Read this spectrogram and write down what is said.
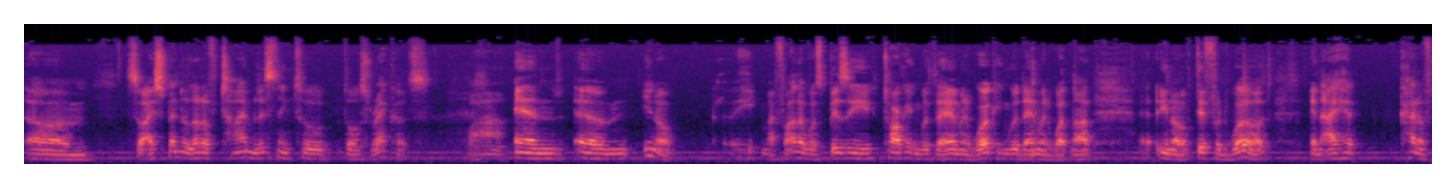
um, so I spent a lot of time listening to those records. Wow. And, um, you know, he, my father was busy talking with them and working with them and whatnot, uh, you know, different world. And I had kind of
